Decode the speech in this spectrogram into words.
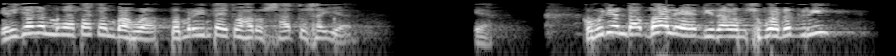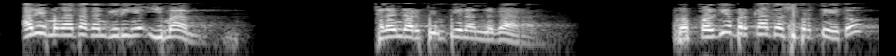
Jadi jangan mengatakan bahwa pemerintah itu harus satu saja. Ya. Kemudian tidak boleh di dalam sebuah negeri ada yang mengatakan dirinya imam. Selain dari pimpinan negara. Kalau dia berkata seperti itu,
